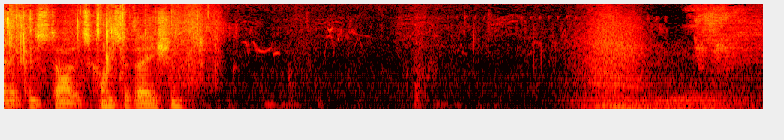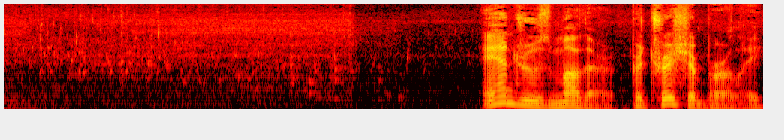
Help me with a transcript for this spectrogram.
And it can start its conservation. Andrew's mother, Patricia Birley,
